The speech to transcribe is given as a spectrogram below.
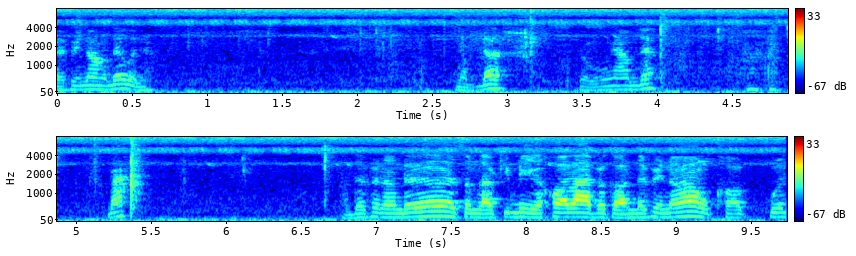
บอกลาพ่อแม่พี่น้องเด้อบ่เนี่ยหยบเด้อสวยงามเด้อมาเอาเด้อพี่น้องเด้อสำหรับคลิปนี้ก็ขอลาไปก่อนเด้อพี่น้อง ขอบคุณ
